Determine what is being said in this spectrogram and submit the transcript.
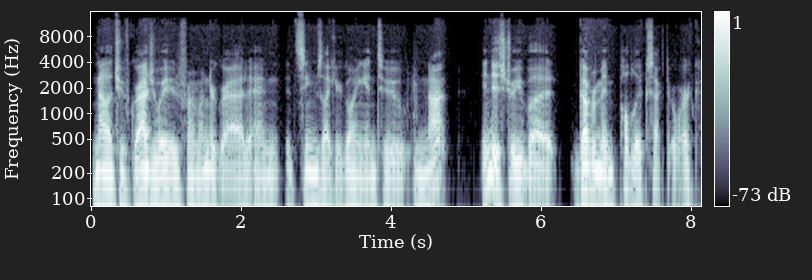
now that you've graduated from undergrad and it seems like you're going into not industry but government public sector work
